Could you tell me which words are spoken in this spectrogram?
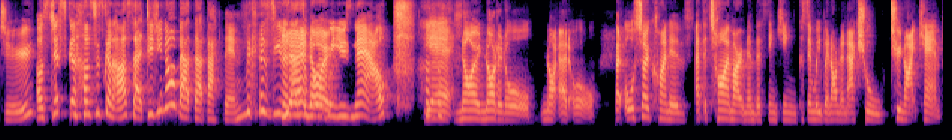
do. I was just gonna, I was just going to ask that. Did you know about that back then? Because you know Yeah, that's a no. word we use now. yeah, no, not at all. Not at all. But also, kind of at the time, I remember thinking, because then we went on an actual two night camp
